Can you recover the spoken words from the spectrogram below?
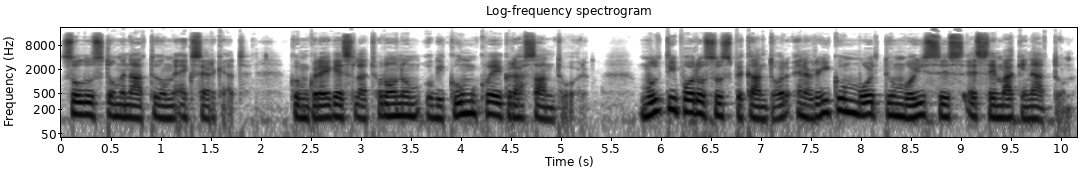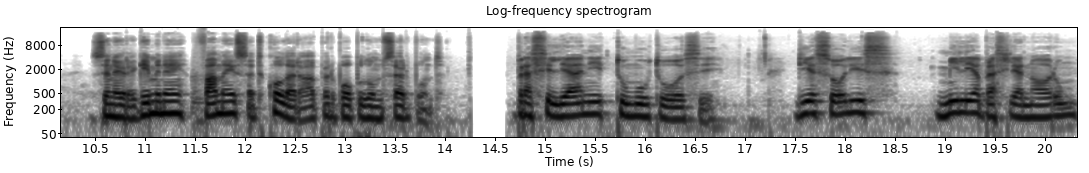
solus dominatum exercat, cum greges latronum ubicumque grassantur. Multi poro suspicantor Henricum mortum Moisis esse machinatum, sine regimine fames et cholera per populum serpunt. Brasiliani tumultuosi. Die solis Milia Brasilianorum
